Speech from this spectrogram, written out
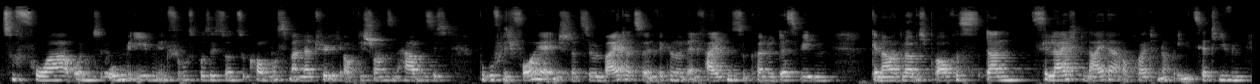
zuvor. Und um eben in Führungspositionen zu kommen, muss man natürlich auch die Chancen haben, sich beruflich vorher in Station weiterzuentwickeln und entfalten zu können. Und deswegen, genau, glaube ich, braucht es dann vielleicht leider auch heute noch Initiativen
